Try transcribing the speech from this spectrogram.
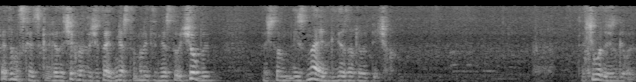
Поэтому, сказать, когда человек предпочитает место молитвы, место учебы, значит, он не знает, где затапливать печку. К чему я сейчас говорю?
